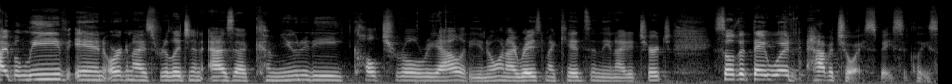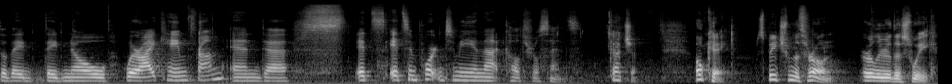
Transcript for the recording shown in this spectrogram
I believe in organized religion as a community cultural reality, you know, and I raised my kids in the United Church so that they would have a choice, basically, so they'd, they'd know where I came from, and uh, it's, it's important to me in that cultural sense. Gotcha. Okay, speech from the throne earlier this week.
